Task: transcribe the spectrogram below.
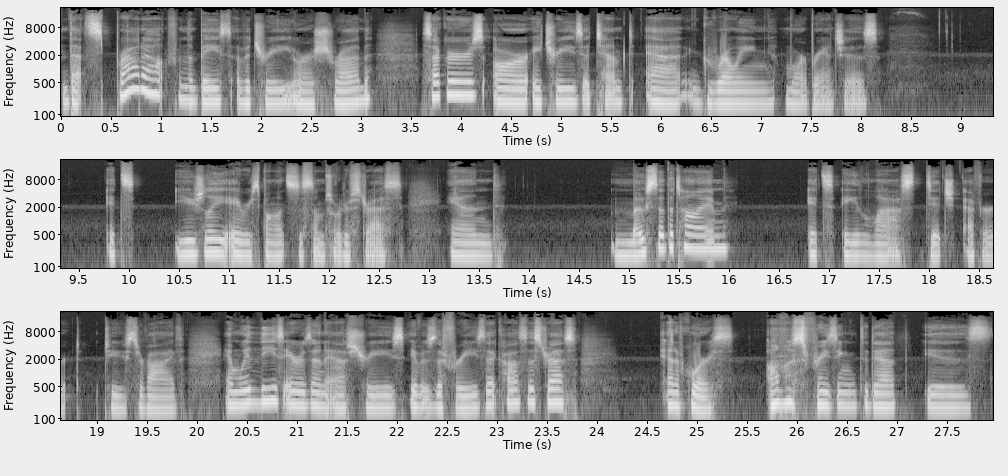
that sprout out from the base of a tree or a shrub Suckers are a tree's attempt at growing more branches. It's usually a response to some sort of stress, and most of the time, it's a last ditch effort to survive. And with these Arizona ash trees, it was the freeze that caused the stress. And of course, almost freezing to death is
